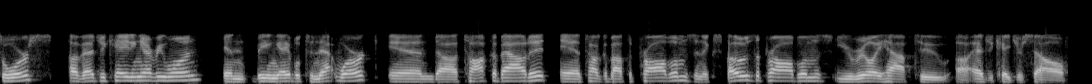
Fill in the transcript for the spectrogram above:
source of educating everyone and being able to network and uh, talk about it and talk about the problems and expose the problems. You really have to uh, educate yourself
